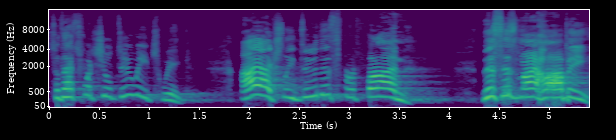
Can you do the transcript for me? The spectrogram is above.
So that's what you'll do each week. I actually do this for fun. This is my hobby.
